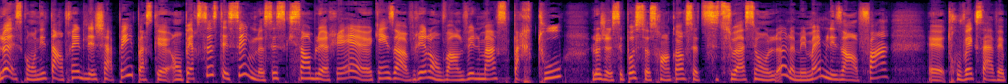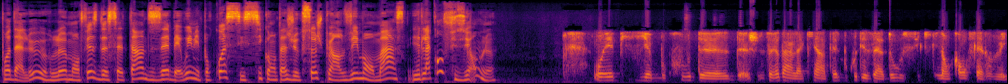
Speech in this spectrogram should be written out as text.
Là, est-ce qu'on est en train de l'échapper? Parce qu'on persiste et signe. C'est ce qui semblerait. 15 euh, avril, on va enlever le masque partout. Là, je ne sais pas si ce sera encore cette situation-là, mais même les enfants euh, trouvaient que ça avait pas d'allure. Là. Mon fils de 7 ans disait, ben oui, mais pourquoi c'est si contagieux que ça? Je peux enlever mon masque. Il y a de la confusion, là. Oui, puis il y a beaucoup de, je dirais dans la clientèle, beaucoup des ados aussi qui l'ont conservé.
